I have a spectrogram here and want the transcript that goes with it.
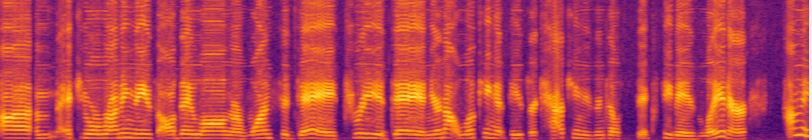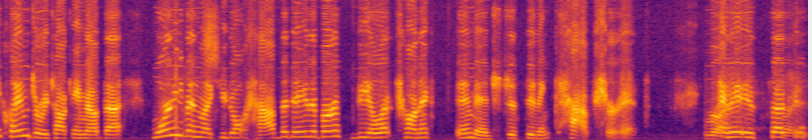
um, if you're running these all day long or once a day, three a day, and you're not looking at these or catching these until 60 days later, how many claims are we talking about that weren't even like you don't have the date of birth? The electronic image just didn't capture it. Right. And it is such right. an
